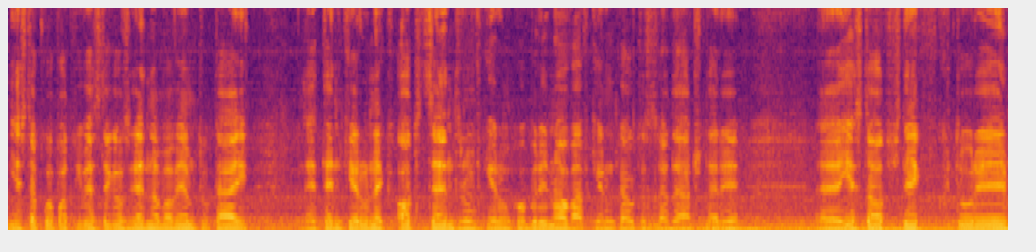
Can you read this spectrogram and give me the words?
Nie jest to kłopotliwe z tego względu, bowiem tutaj ten kierunek od centrum w kierunku Brynowa, w kierunku autostrady A4 e, jest to odcinek, który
